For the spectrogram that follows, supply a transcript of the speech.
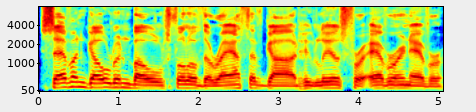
seven golden bowls full of the wrath of God who lives forever and ever.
